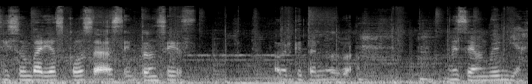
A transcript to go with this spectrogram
Sí son varias cosas, entonces a ver qué tal nos va. Deseo un buen viaje.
